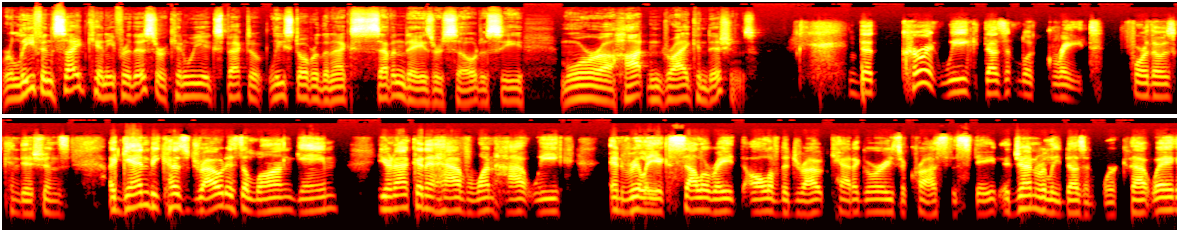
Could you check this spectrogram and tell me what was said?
relief in sight, Kenny, for this, or can we expect at least over the next seven days or so to see more uh, hot and dry conditions? The current week doesn't look great for those conditions. Again, because drought is a long game, you're not going to have one hot week and really accelerate all of the drought categories across the state. It generally doesn't work that way,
